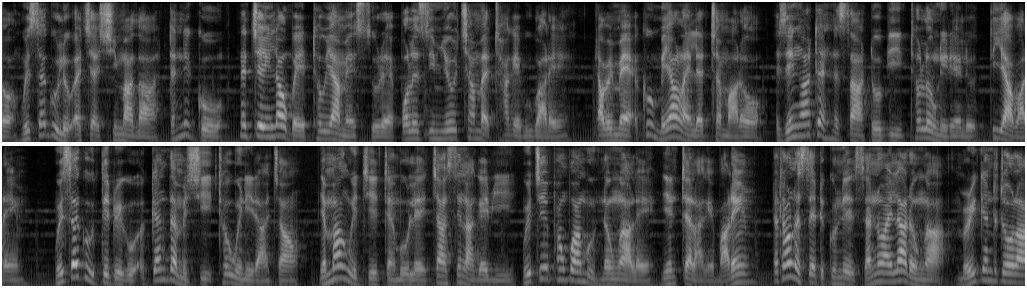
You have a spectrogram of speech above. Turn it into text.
တော့ငွေစက်ကူလိုအပ်ချက်ရှိမှသာတစ်နှစ်ကိုနှစ်ကြိမ်လောက်ပဲထုတ်ရမယ်ဆိုတဲ့ policy မျိုးချမှတ်ထားခဲ့ပူပါတယ်။ ဒါပေမဲ့အခုမရောက်လိုင်လက်ထက်မှာတော့အရင်ကထက်နှစ်ဆတိုးပြီးထုတ်လုပ်နေတယ်လို့သိရပါတယ်။ငွေစက်ကူတစ်တွေကိုအကန့်အသတ်မရှိထုတ်ဝင်နေတာကြောင့်မြမငွေကြေးတန်ဖိုးလည်းကျဆင်းလာခဲ့ပြီးငွေကြေးဖောင်းပွားမှုနှုန်းကလည်းမြင့်တက်လာခဲ့ပါတယ်။2021ခုနှစ်ဇန်နဝါရီလတုန်းက American ဒေါ်လာ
